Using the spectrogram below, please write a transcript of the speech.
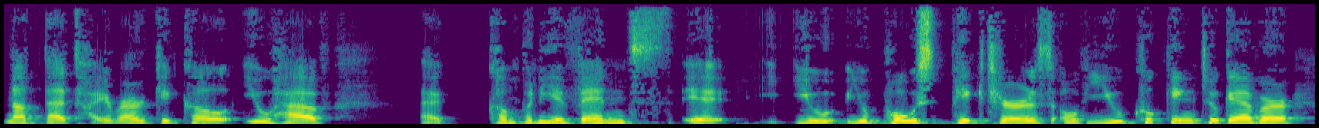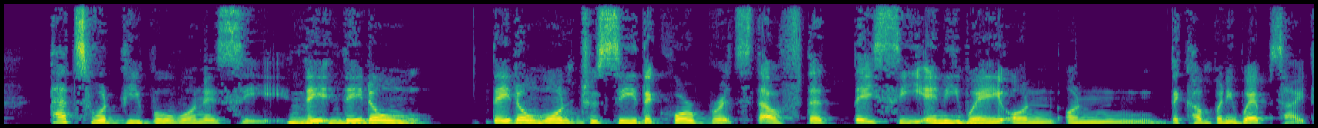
not that hierarchical, you have uh, company events, uh, you you post pictures of you cooking together. That's what people want to see mm-hmm. they they don't they don't want to see the corporate stuff that they see anyway on on the company website.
